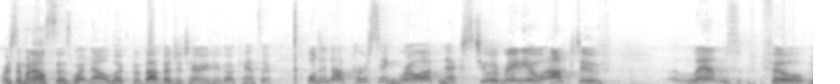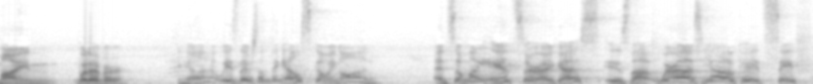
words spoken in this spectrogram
Or someone else says, What now? Look, that, that vegetarian who got cancer. Well, did that person grow up next to a radioactive landfill mine, whatever? Yeah, is there something else going on? And so, my answer, I guess, is that whereas, yeah, okay, it's safe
